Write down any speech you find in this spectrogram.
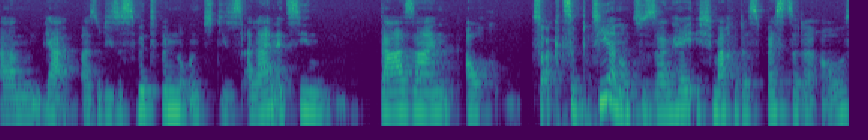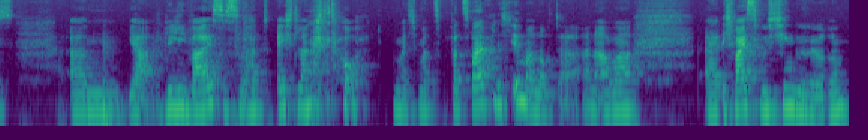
ähm, ja, also dieses Witwen und dieses Alleinerziehen-Dasein auch zu akzeptieren und zu sagen, hey, ich mache das Beste daraus. Ähm, ja, Lilly weiß, es hat echt lange gedauert. Manchmal verzweifle ich immer noch daran, aber äh, ich weiß, wo ich hingehöre.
